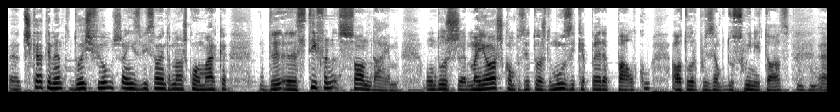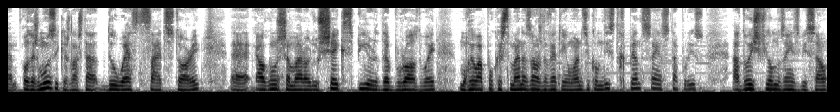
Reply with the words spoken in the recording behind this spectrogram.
eh, discretamente dois filmes em exibição entre nós com a marca de eh, Stephen Sondheim, um dos maiores compositores de música para palco, autor, por exemplo, do Sweeney Todd, eh, ou das músicas, lá está, do West Side Story. Eh, alguns chamaram-lhe o Shakespeare da Broadway. Morreu há poucas semanas, aos 91 anos, e como disse, de repente, sem assustar por isso, há dois filmes em exibição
